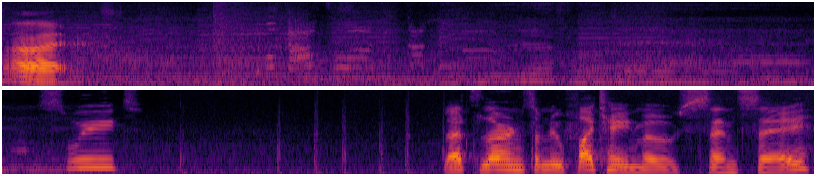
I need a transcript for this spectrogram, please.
Alright. Sweet. Let's learn some new fighting moves, sensei.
